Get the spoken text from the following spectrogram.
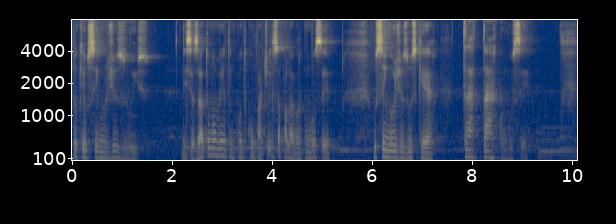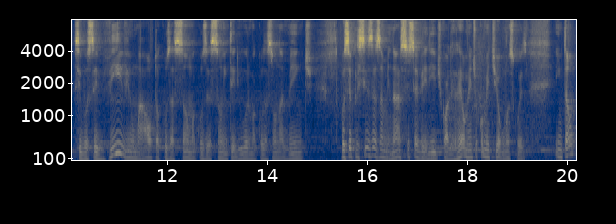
do que o Senhor Jesus. Nesse exato momento, enquanto compartilho essa palavra com você, o Senhor Jesus quer tratar com você. Se você vive uma autoacusação, uma acusação interior, uma acusação na mente, você precisa examinar se isso é verídico. Olha, realmente eu cometi algumas coisas. Então,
